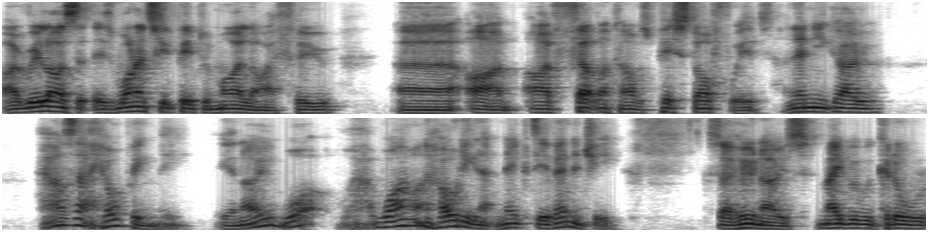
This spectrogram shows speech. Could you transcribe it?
I realized that there's one or two people in my life who uh, I, I felt like I was pissed off with. And then you go, how's that helping me? You know, what, why am I holding that negative energy? So who knows? Maybe we could all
